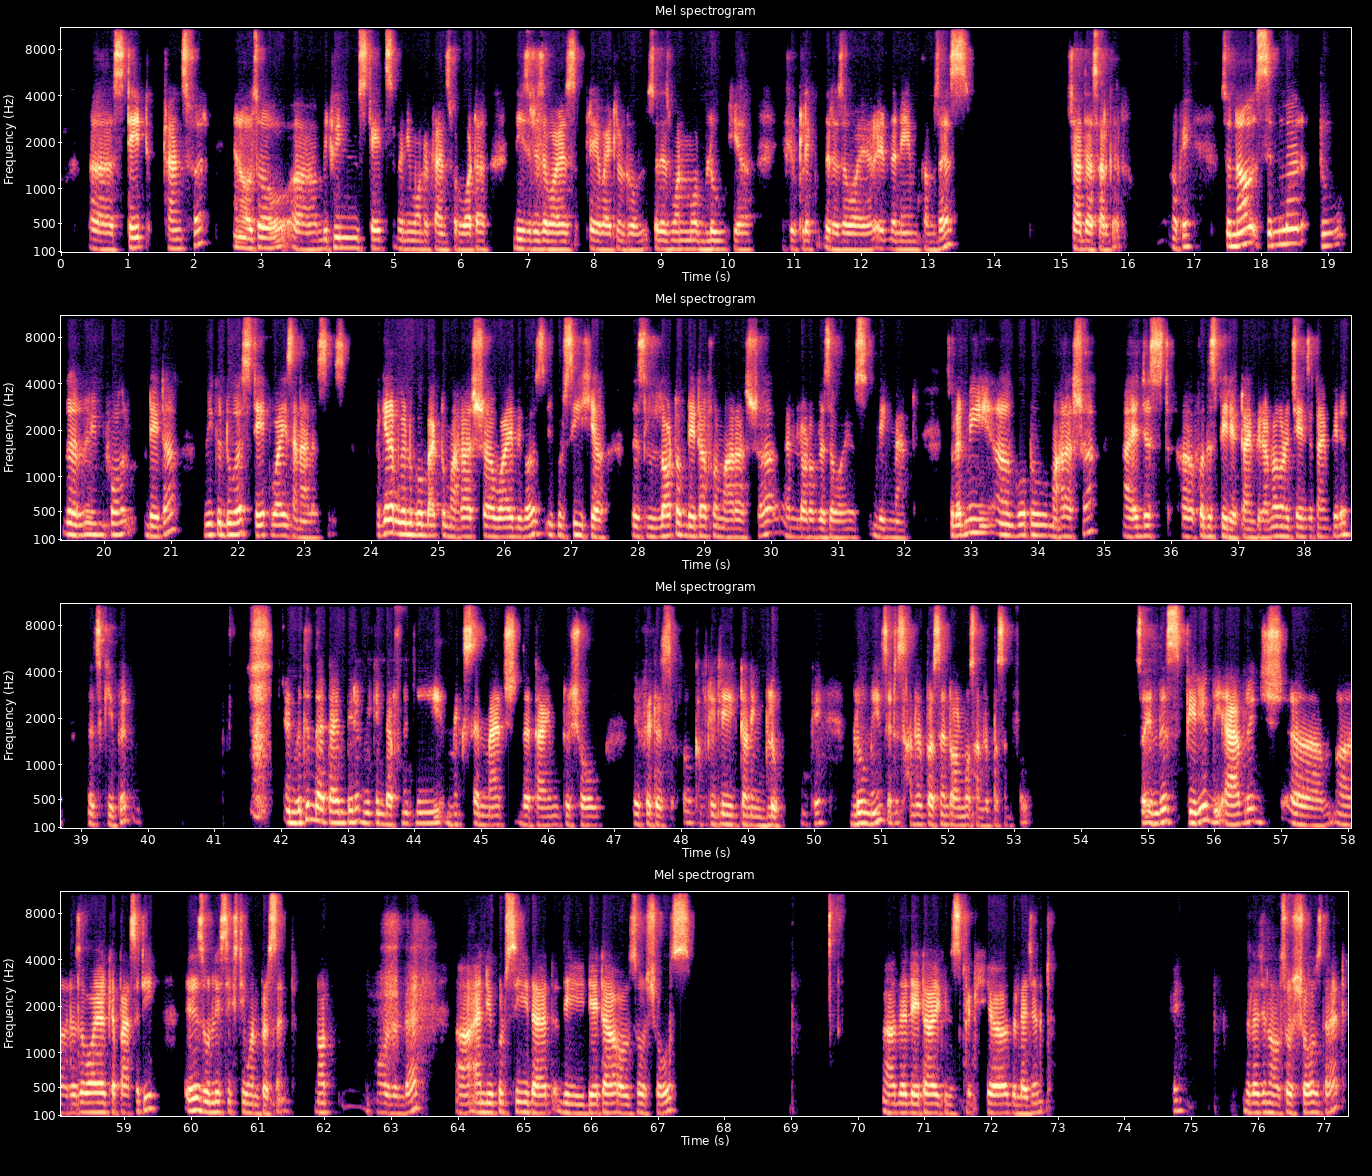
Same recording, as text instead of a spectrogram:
uh, state transfer and also uh, between states when you want to transfer water, these reservoirs play a vital role. So there's one more blue here. If you click the reservoir, it, the name comes as Shada Sargar. Okay, so now similar to the rainfall data, we could do a state-wise analysis. Again, I'm going to go back to Maharashtra. Why? Because you could see here, there's a lot of data for Maharashtra and a lot of reservoirs being mapped. So let me uh, go to Maharashtra. I just, uh, for this period, time period, I'm not going to change the time period. Let's keep it. And within that time period, we can definitely mix and match the time to show if it is completely turning blue. Okay, blue means it is 100%, almost 100% full. So in this period, the average um, uh, reservoir capacity is only 61%, not more than that. Uh, and you could see that the data also shows uh, the data. You can just click here, the legend. Okay, the legend also shows that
